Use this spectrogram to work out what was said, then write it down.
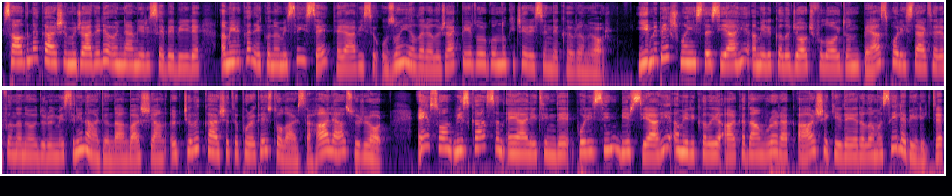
Salgına karşı mücadele önlemleri sebebiyle Amerikan ekonomisi ise telafisi uzun yıllar alacak bir durgunluk içerisinde kıvranıyor. 25 Mayıs'ta siyahi Amerikalı George Floyd'un beyaz polisler tarafından öldürülmesinin ardından başlayan ırkçılık karşıtı protestolarsa hala sürüyor. En son Wisconsin eyaletinde polisin bir siyahi Amerikalıyı arkadan vurarak ağır şekilde yaralamasıyla birlikte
